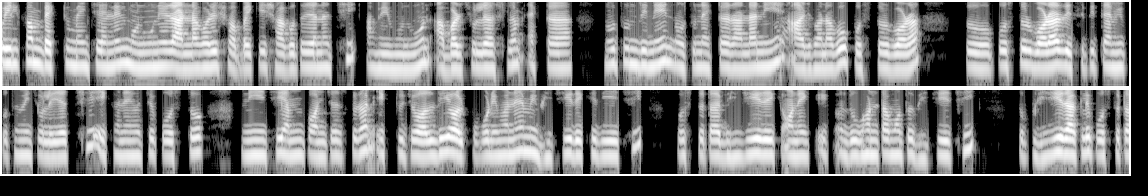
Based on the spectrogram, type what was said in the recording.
Welcome back to my channel. মুনমুনের রান্নাঘরে সবাইকে স্বাগত জানাচ্ছি। আমি মুনমুন। আবার চলে আসলাম একটা নতুন দিনে নতুন একটা রান্না নিয়ে। আজ বানাবো পোস্তর বড়া। তো পোস্তর বড়ার রেসিপিতে আমি প্রথমেই চলে যাচ্ছি। এখানে হচ্ছে পোস্ত নিয়েছি আমি পঞ্চাশ গ্রাম। একটু জল দিয়ে অল্প পরিমাণে আমি ভিজিয়ে রেখে দিয়েছি। পোস্তটা ভিজিয়ে রেখে অনেক দু ঘণ্টা মতো ভিজিয়েছি। তো ভিজিয়ে রাখলে পোস্তটা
